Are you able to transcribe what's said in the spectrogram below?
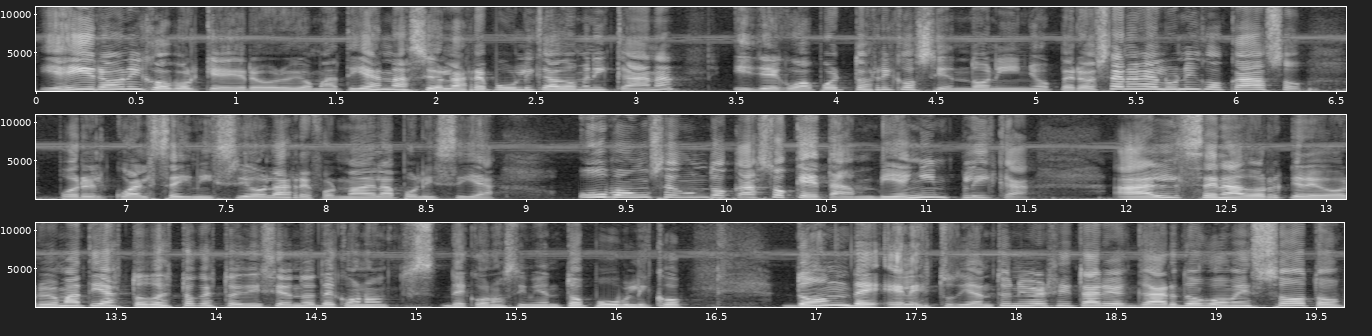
Y es irónico porque Gregorio Matías nació en la República Dominicana y llegó a Puerto Rico siendo niño, pero ese no es el único caso por el cual se inició la reforma de la policía. Hubo un segundo caso que también implica al senador Gregorio Matías, todo esto que estoy diciendo es de, de conocimiento público, donde el estudiante universitario Edgardo Gómez Soto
